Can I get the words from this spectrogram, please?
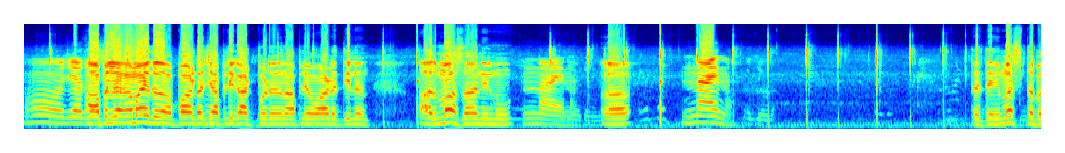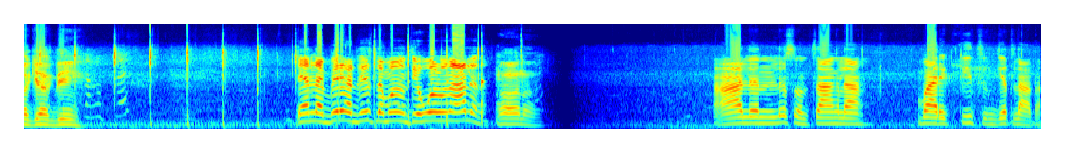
हो ज्या आपल्याला काय माहीत होतं पांडाची आपली गाठ पडन आपल्या वाड्यातील आज मासा आणील म्हणून. नाही ना. हा. नाही ना. तर त्याने मस्त बाकी अगदी त्यांना बिराड दिसलं म्हणून ते वळून आलं ना. हा ना. आलं न लसूण चांगला बारीक टिचून घेतला आता.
